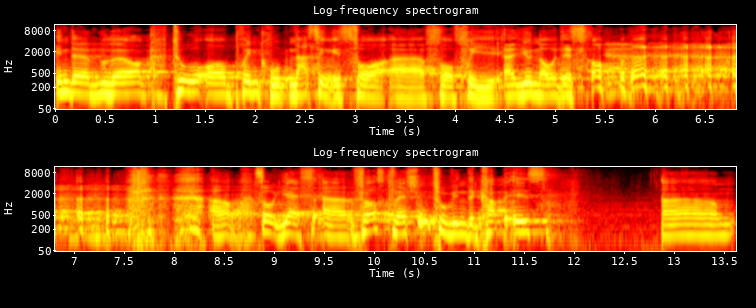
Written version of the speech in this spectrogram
in the Werk 2 or print group, nothing is for uh, for free. Uh, you know this. So. Yeah. Uh, so yes, uh, first question to win the cup is, um,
